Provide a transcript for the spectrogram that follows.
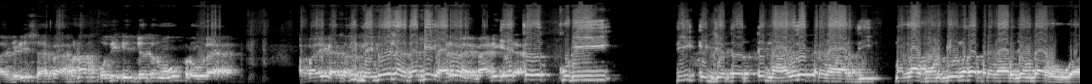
ਜਿਹੜੀ ਸਾਹਿਬਾ ਹੈ ਹਨਾ ਉਹਦੀ ਇੱਜ਼ਤ ਨੂੰ ਫਰੋਲਿਆ। ਆਪਾਂ ਇਹ ਕਹਿ ਵੀ ਸਕਦੇ ਮੈਨੂੰ ਇਹ ਲੱਗਦਾ ਵੀ ਕਹਿ ਇੱਕ। ਕੁੜੀ ਦੀ ਇੱਜ਼ਤ ਤੇ ਨਾਲ ਉਹਦੇ ਪਰਿਵਾਰ ਦੀ ਮੰਨ ਲਾ ਹੁਣ ਵੀ ਉਹਨਾਂ ਦਾ ਪਰਿਵਾਰ ਜਿਉਂਦਾ ਹੋਊਗਾ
